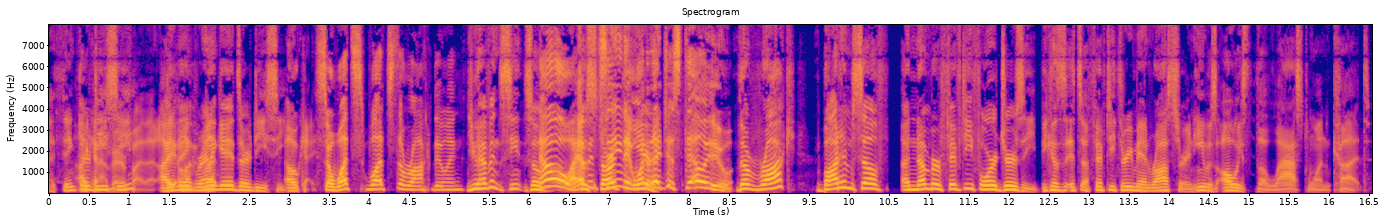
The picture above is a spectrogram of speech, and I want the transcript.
I think they're cannot DC. verify that. I, I- think Renegades are DC. Okay, so what's what's the Rock doing? You haven't seen so no, I haven't start seen it. What did I just tell you? The Rock bought himself a number 54 jersey because it's a 53 man roster and he was always the last one cut.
